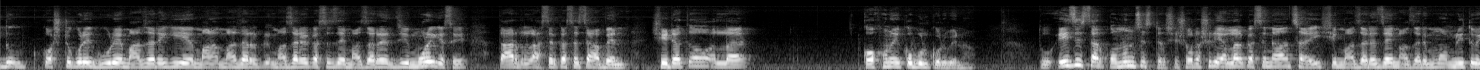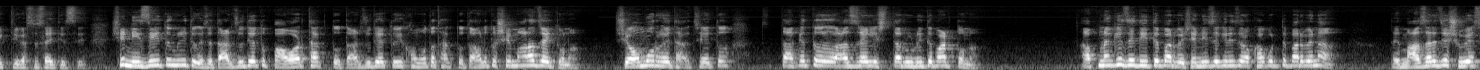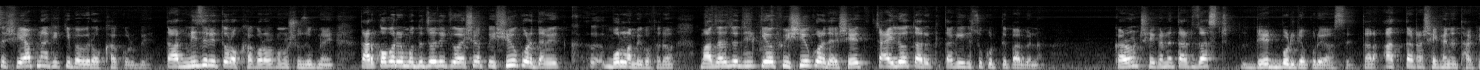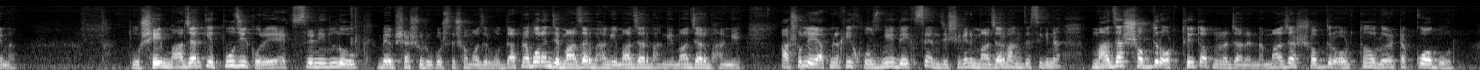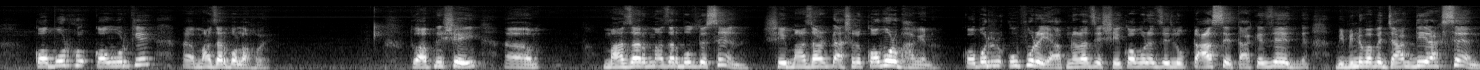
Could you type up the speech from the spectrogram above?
কষ্ট করে ঘুরে মাজারে গিয়ে মাজার, মাজারের কাছে যে মাজারের যে মরে গেছে, তার লাশের কাছে চাবেন, সেটা তো আল্লাহ কখনোই কবুল করবে না। তো এই যে তার কমন সেন্সটা সে সরাসরি আল্লাহর কাছে না চাই, সে মাজারে যায়, মাজারে মৃত ব্যক্তির কাছে চাইতেছে। সে নিজেই তো মৃত গেছে, তার যদি এত পাওয়ার থাকতো, তার যদি এত ক্ষমতা থাকতো, তাহলে তো সে মারা যাইতো না। সে অমর হয়ে থাক সে তো তাকে তো আজরাইল তার নিতে পারতো না। আপনাকে যে দিতে পারবে, সে নিজেকে নিজে রক্ষা করতে পারবে না। তাই মাজারে যে শুয়ে আছে, সে আপনাকে কীভাবে রক্ষা করবে? তার নিজেরই তো রক্ষা করার কোনো সুযোগ নেই। তার কবরের মধ্যে যদি কেউ এসে পিসিও করে দেয়, আমি বললাম এই কথাটা, মাজারে যদি কেউ পিসিও করে দেয়, সে চাইলেও তার, তাকে কিছু করতে পারবে না। কারণ সেখানে তার জাস্ট ডেড বডিটা পড়ে আছে, তার আত্মাটা সেখানে থাকে না। তো সেই মাজারকে পুঁজি করে এক শ্রেণির লোক ব্যবসা শুরু করছে সমাজের মধ্যে। আপনারা বলেন যে মাজার ভাঙে মাজার ভাঙে মাজার ভাঙে। আসলে আপনারা কি খোঁজ নিয়ে দেখছেন যে সেখানে মাজার ভাঙতেছে কিনা? মাজার শব্দের অর্থই তো আপনারা জানেন না। মাজার শব্দের অর্থ হলো একটা কবর। কবর কবরকে মাজার বলা হয়। তো আপনি সেই মাজার মাজার বলতেছেন, সেই মাজারটা আসলে কবর ভাঙে না। কবরের উপরে আপনারা যে সেই কবরে যে লোকটা আছে, তাকে যে বিভিন্নভাবে জাগ দিয়ে রাখছেন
